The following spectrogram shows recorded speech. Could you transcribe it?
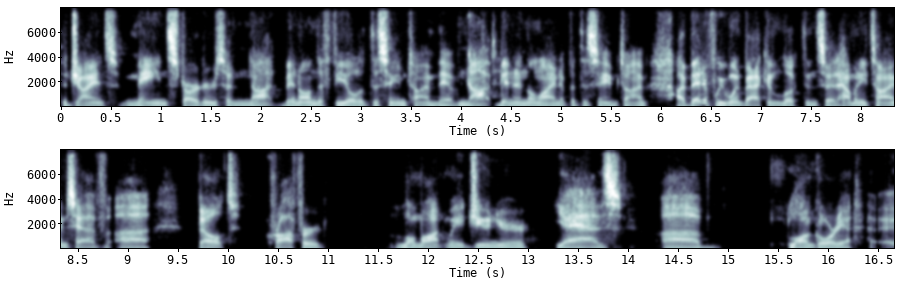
The Giants' main starters have not been on the field at the same time. They have not been in the lineup at the same time. I bet if we went back and looked and said, how many times have uh, Belt, Crawford, LaMonte Wade Jr., Yaz, uh, Longoria, uh,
